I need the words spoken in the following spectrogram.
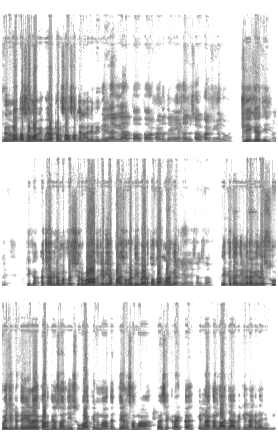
ਮੈਨੂੰ ਲੱਗਦਾ ਸਮਾਂ ਵੀ ਕੋਈ 8-8 7-7 ਦਿਨ ਹਜੇ ਲੈਂਦੇ ਆ। ਇੰਨਾ ਕੀ ਹਫਤਾ ਹਫਤਾ ਅੱਠ ਅੱਠ ਦੇਣੀ ਸੰਤ ਸਾਹਿਬ ਕਰਦੀਆਂ ਦੋਵੇਂ। ਠੀਕ ਹੈ ਜੀ। ਹਾਂਜੀ। ਠੀਕ ਆ। ਅੱਛਾ ਵੀਰ ਅਮਰਤ ਸ਼ੁਰੂਆਤ ਜਿਹੜੀ ਆਪਾਂ ਇਸ ਵੱਡੀ ਵੈੜ ਤੋਂ ਕਰ ਲਾਂਗੇ। ਹਾਂਜੀ ਹਾਂਜੀ ਸੰਤ ਸਾਹਿਬ। ਇੱਕ ਤਾਂ ਇਹਦੀ ਮੇਰਾ ਵੀਰ ਸੂਬੇ ਦੀ ਡਿਟੇਲ ਕਰ ਦਿਓ ਸਾਂਝੀ ਸੂਬਾ ਕਿੰਨਵਾਂ ਤੇ ਦਿਨ ਸਮਾਂ ਵੈਸੇ ਕਰੈਕਟ ਕਿੰਨਾ ਕੁ ਅੰਦਾਜ਼ਾ ਵੀ ਕਿੰਨਾ ਕੁ ਲੈ ਜਾਊਗੀ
